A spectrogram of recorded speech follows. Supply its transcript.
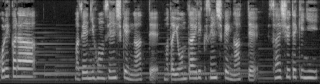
これから、まあ、全日本選手権があって、また四大陸選手権があって、最終的に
